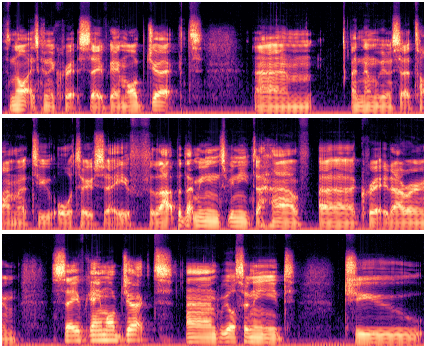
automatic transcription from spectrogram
If not it's going to create a save game object. Um, and then we're going to set a timer to auto save for that but that means we need to have uh, created our own save game object and we also need to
